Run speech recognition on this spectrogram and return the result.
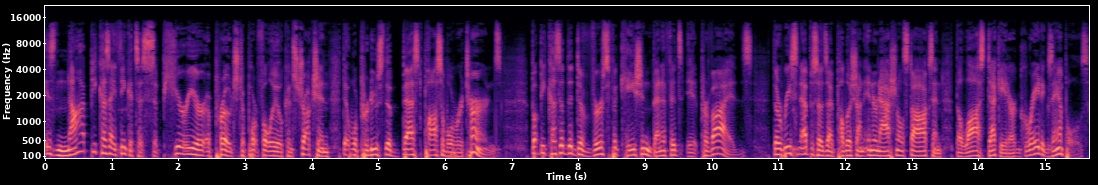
is not because I think it's a superior approach to portfolio construction that will produce the best possible returns, but because of the diversification benefits it provides. The recent episodes I published on international stocks and the lost decade are great examples.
